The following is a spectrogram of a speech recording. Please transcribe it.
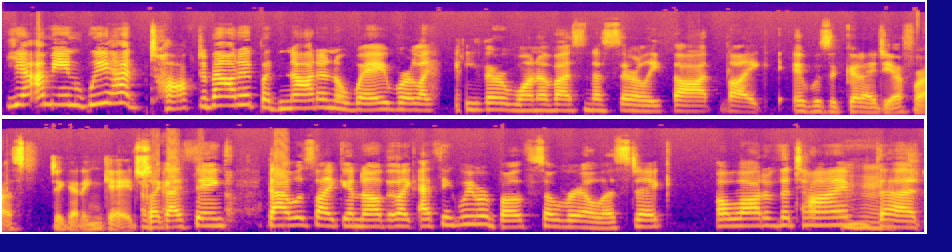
Yeah, I mean, we had talked about it, but not in a way where like either one of us necessarily thought like it was a good idea for us to get engaged. Like I think that was like another like I think we were both so realistic a lot of the time mm-hmm. that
